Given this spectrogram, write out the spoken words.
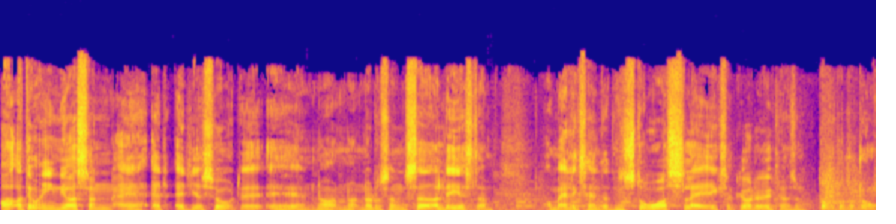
og, og det var egentlig også sådan, øh, at, at jeg så det, øh, når, når, når du sådan sad og læste om, om Alexander den store slag, ikke, så gjorde det jo ikke noget sådan dum, dum, dum,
